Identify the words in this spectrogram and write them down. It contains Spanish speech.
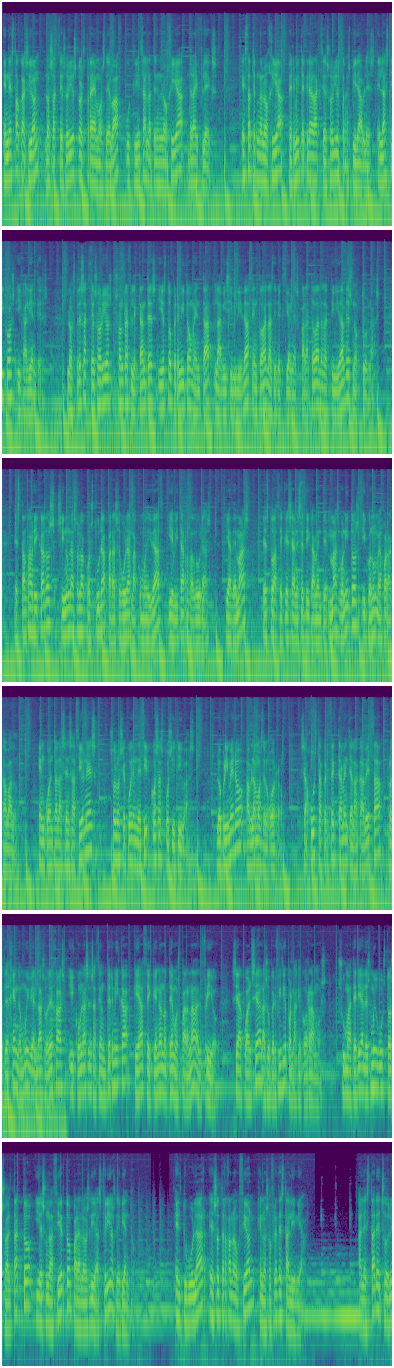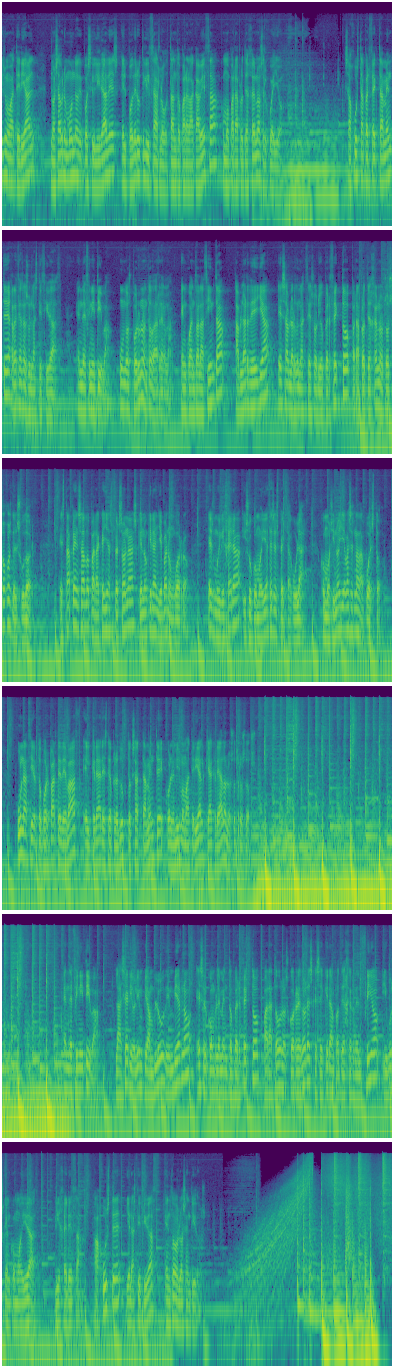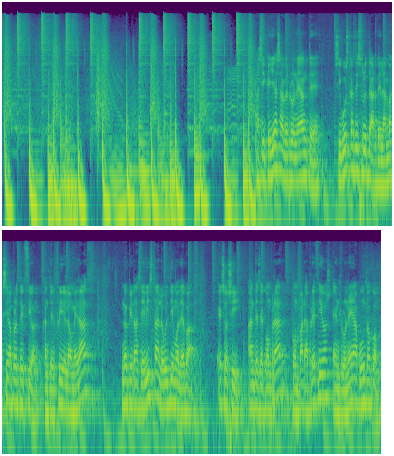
En esta ocasión, los accesorios que os traemos de Buff utilizan la tecnología DryFlex. Esta tecnología permite crear accesorios transpirables, elásticos y calientes, los tres accesorios son reflectantes y esto permite aumentar la visibilidad en todas las direcciones para todas las actividades nocturnas. Están fabricados sin una sola costura para asegurar la comodidad y evitar rozaduras, y además esto hace que sean estéticamente más bonitos y con un mejor acabado. En cuanto a las sensaciones, solo se pueden decir cosas positivas. Lo primero, hablamos del gorro. Se ajusta perfectamente a la cabeza, protegiendo muy bien las orejas y con una sensación térmica que hace que no notemos para nada el frío, sea cual sea la superficie por la que corramos. Su material es muy gustoso al tacto y es un acierto para los días fríos de viento. El tubular es otra gran opción que nos ofrece esta línea. Al estar hecho del mismo material, nos abre un mundo de posibilidades el poder utilizarlo tanto para la cabeza como para protegernos el cuello. Se ajusta perfectamente gracias a su elasticidad. En definitiva, un 2x1 en toda regla. En cuanto a la cinta, hablar de ella es hablar de un accesorio perfecto para protegernos los ojos del sudor. Está pensado para aquellas personas que no quieran llevar un gorro. Es muy ligera y su comodidad es espectacular, como si no llevases nada puesto. Un acierto por parte de BAF el crear este producto exactamente con el mismo material que ha creado los otros dos. En definitiva, la serie Olympian Blue de invierno es el complemento perfecto para todos los corredores que se quieran proteger del frío y busquen comodidad, ligereza, ajuste y elasticidad en todos los sentidos. Así que ya sabes, runeante, si buscas disfrutar de la máxima protección ante el frío y la humedad, no pierdas de vista lo último de Buff. Eso sí, antes de comprar, compara precios en runea.com.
